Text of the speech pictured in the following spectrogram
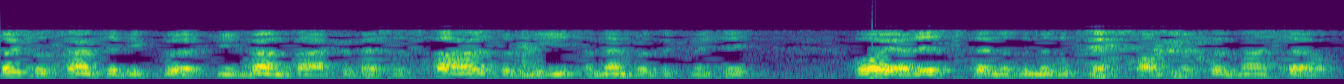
Social scientific work being run by Professor Spiers of Leeds, a member of the committee, Roy Ellis, then of the Middlesex Hospital, and myself.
